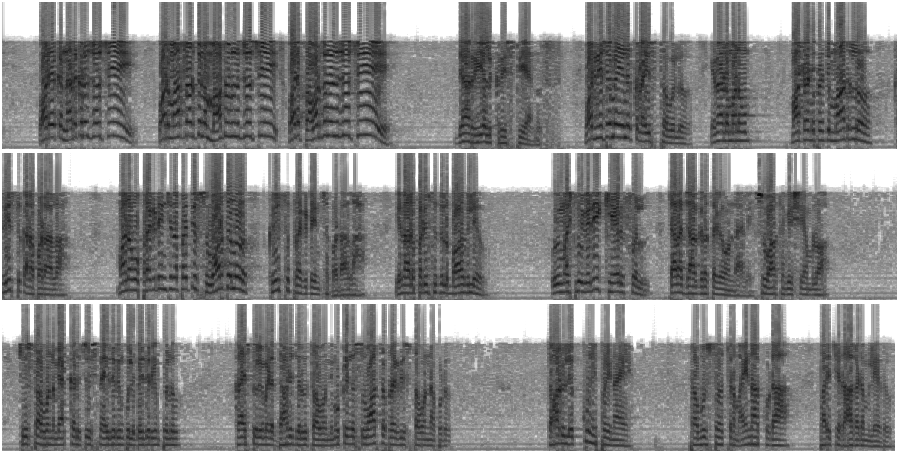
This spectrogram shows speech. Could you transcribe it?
వారి యొక్క నడకను చూసి వారు మాట్లాడుతున్న మాటలను చూసి వారి ప్రవర్తనను చూసి దే ఆర్ రియల్ క్రిస్టియన్స్. వారు నిజమైన క్రైస్తవులు. ఈనాడు మనం మాట్లాడే ప్రతి మాటలో క్రీస్తు కనపడాలా? మనము ప్రకటించిన ప్రతి స్వార్థలో క్రీస్తు ప్రకటించబడాలా? ఈనాడు పరిస్థితులు బాగులేవు. We must be very careful చాలా జాగ్రత్తగా ఉండాలి సువార్త విషయంలో. చూస్తా ఉన్నాం ఎక్కడ చూసిన ఎదిరింపులు బెదిరింపులు. క్రైస్తవుల మీద దాడి జరుగుతూ ఉంది. ముఖ్యంగా సువార్త ప్రకటిస్తూ ఉన్నప్పుడు. దాడులు ఎక్కువైపోయినాయి. ప్రభు స్తోత్రం అయినా కూడా పరిచయం రాగడం లేదు.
